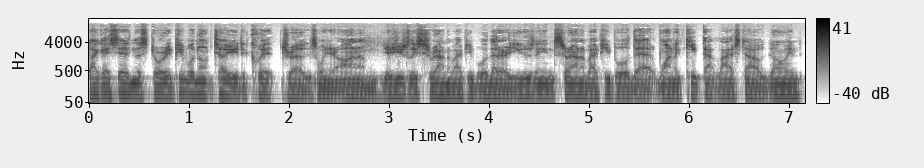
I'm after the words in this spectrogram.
like I said in the story, people don't tell you to quit drugs when you're on them. You're usually surrounded by people that are using, surrounded by people that want to keep that lifestyle going.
